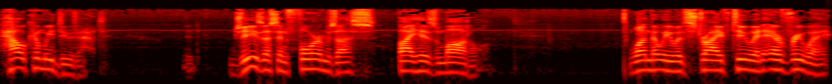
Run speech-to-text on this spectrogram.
How can we do that? Jesus informs us by his model, one that we would strive to in every way,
